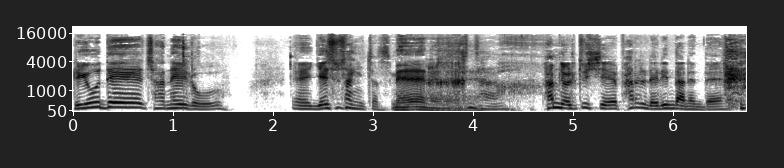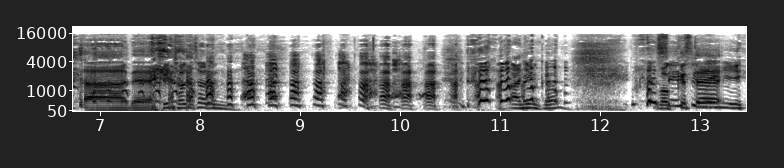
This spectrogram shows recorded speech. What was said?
리오데 자네이로 예, 예수상 있지 않습니까? 네, 네, 네. 큰 상. 밤 12시에 팔을 내린다는데 아, 네. 그 전설은 아닙니까? 뭐 그때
